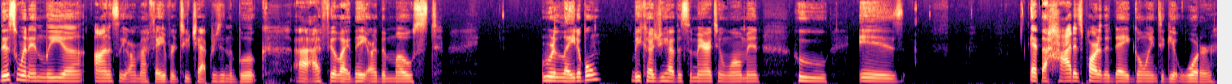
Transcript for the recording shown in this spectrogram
this one and Leah, honestly, are my favorite two chapters in the book. I feel like they are the most relatable because you have the Samaritan woman who is at the hottest part of the day going to get water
